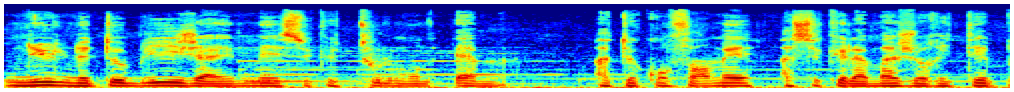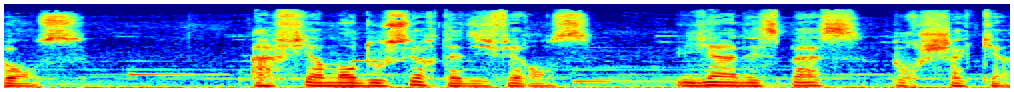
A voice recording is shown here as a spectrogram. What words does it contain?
Nul ne t'oblige à aimer ce que tout le monde aime, à te conformer à ce que la majorité pense. Affirme en douceur ta différence. Il y a un espace pour chacun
